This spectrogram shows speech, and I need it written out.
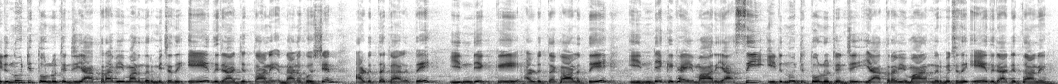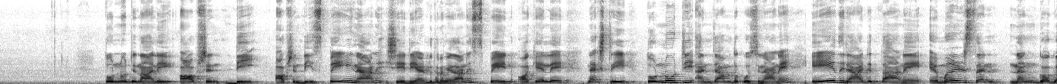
ഇരുന്നൂറ്റി തൊണ്ണൂറ്റഞ്ച് യാത്രാ വിമാനം നിർമ്മിച്ചത് ഏത് രാജ്യത്താണ്? എന്താണ് ക്വസ്റ്റ്യൻ അടുത്ത കാലത്ത് ഇന്ത്യയ്ക്ക്. അടുത്ത കാലത്ത് ഇന്ത്യയ്ക്ക് കൈമാറിയ സി ഇരുന്നൂറ്റി തൊണ്ണൂറ്റഞ്ച് യാത്രാ വിമാനം നിർമ്മിച്ചത് ഏത് രാജ്യത്താണ്? തൊണ്ണൂറ്റി നാല് option D option D Spain ആണ് ശരിയായിട്ടുള്ള ഉത്തരം. ഏതാണ്? സ്പെയിൻ. ഓക്കെ അല്ലേ? നെക്സ്റ്റ് തൊണ്ണൂറ്റി അഞ്ചാമത്തെ ക്വസ്റ്റ്യൻ ആണ്. ഏത് രാജ്യത്താണ് എമേഴ്സൺ നങ്കൊഗ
